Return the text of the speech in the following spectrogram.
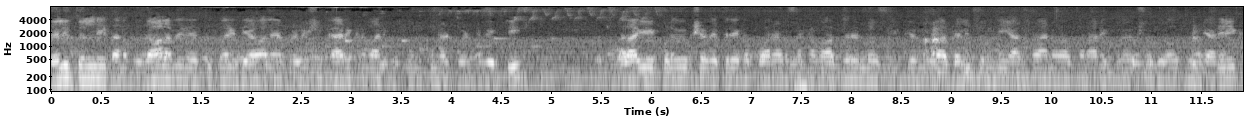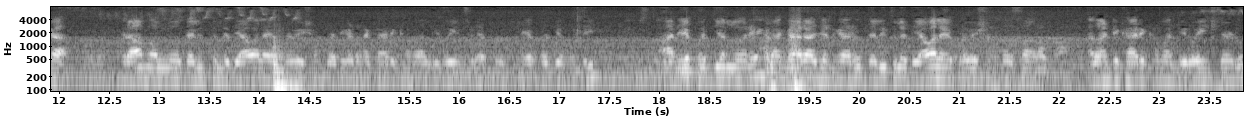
దళితుల్ని తన భుజాల మీద ఎత్తుకొని దేవాలయ ప్రవేశం కార్యక్రమానికి పూనుకున్నటువంటి వ్యక్తి అలాగే కులవిక్ష వ్యతిరేక పోరాట సంఘం ఆధ్వర్యంలో సిపిఎం కూడా దళితుల్ని అర్థానువర్తనానికి కులవిక్ష గురవుతుంటే అనేక గ్రామాల్లో దళితుల్ని దేవాలయ ప్రవేశం ప్రతిఘటన కార్యక్రమాలు నిర్వహించినటువంటి నేపథ్యం ఉంది. ఆ నేపథ్యంలోనే రంగారాజన్ గారు దళితుల దేవాలయ ప్రవేశం కోసం అలాంటి కార్యక్రమాన్ని నిర్వహించాడు.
